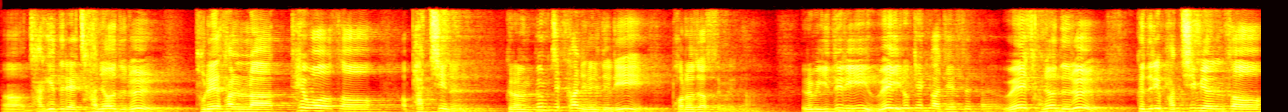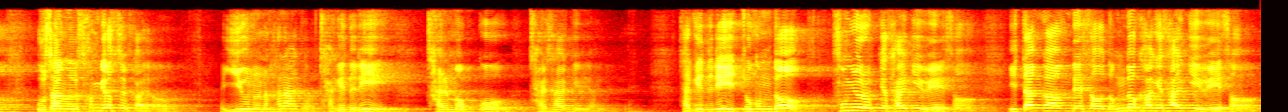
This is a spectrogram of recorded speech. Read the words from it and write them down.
어, 자기들의 자녀들을 불에 살라 태워서 바치는 그런 끔찍한 일들이 벌어졌습니다. 여러분 이들이 왜 이렇게까지 했을까요? 왜 자녀들을 그들이 바치면서 우상을 섬겼을까요? 이유는 하나죠. 자기들이 잘 먹고 잘 살기 위한. 자기들이 조금 더 풍요롭게 살기 위해서 이 땅 가운데서 넉넉하게 살기 위해서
